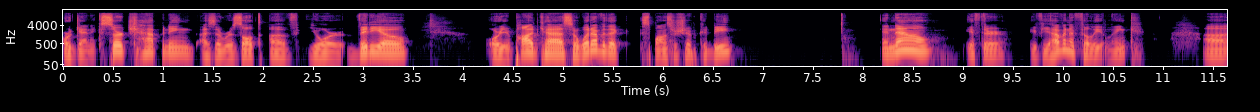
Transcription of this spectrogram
organic search happening as a result of your video or your podcast or whatever the sponsorship could be. And now, if they're if you have an affiliate link, uh,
